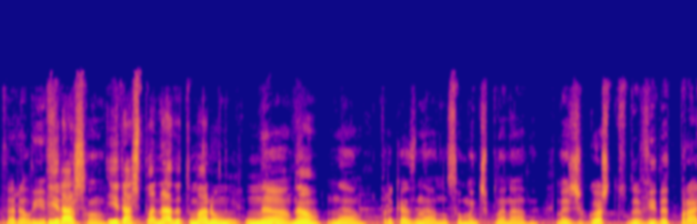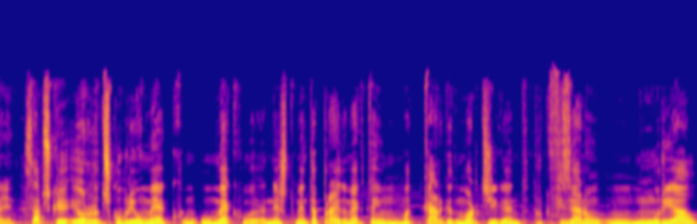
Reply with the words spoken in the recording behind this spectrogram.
estar ali a Ir, falar às, com. ir à esplanada tomar um. um- Não. Não? Não, por acaso não, não sou muito esplanada. Mas gosto da vida de praia. Sabes que eu redescobri o Meco. O o Meco, eh, neste momento, a Praia do Meco tem uma carga de morte gigante porque fizeram um memorial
